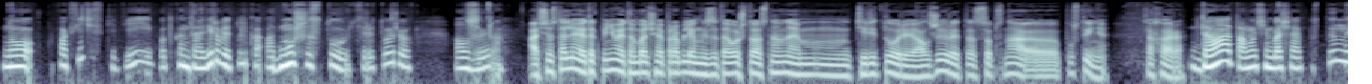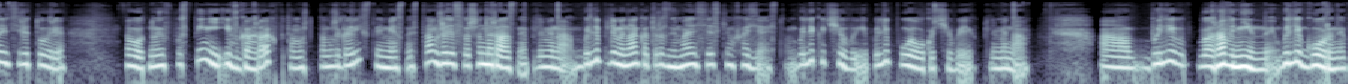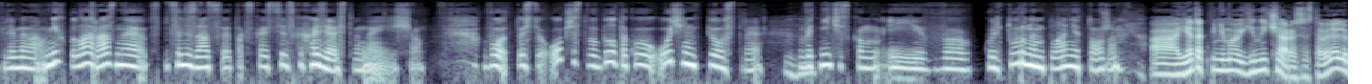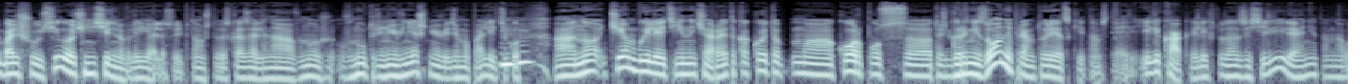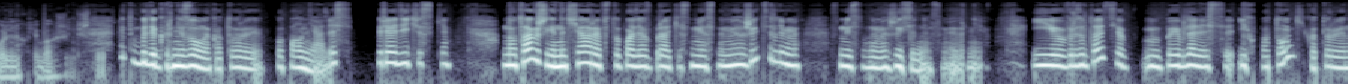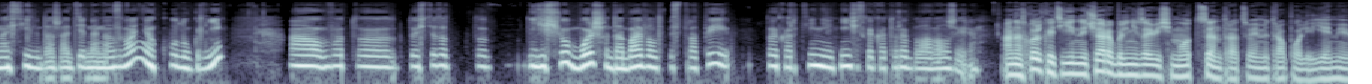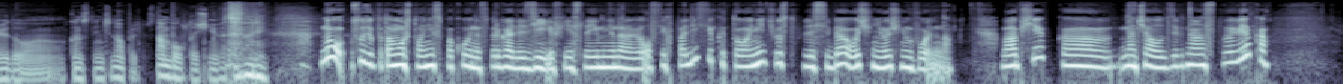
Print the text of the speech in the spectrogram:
Но фактически деи вот контролировали только одну шестую территорию Алжира. А все остальное, я так понимаю, там большая проблема из-за того, что основная территория Алжира это, собственно, э, пустыня, Сахара. Да, там очень большая пустынная территория. Вот, но и в пустыне, и в горах, потому что там же гористая местность, там жили совершенно разные племена. Были племена, которые занимались сельским хозяйством, были кочевые, были полукочевые племена, а, были равнинные, были горные племена. У них была разная специализация, так сказать, сельскохозяйственная еще. Вот, то есть общество было такое очень пестрое угу. в этническом и в культурном плане тоже. А я так понимаю, янычары составляли большую силу, очень сильно влияли, судя по тому, что вы сказали, на вну, внутреннюю и внешнюю, видимо, политику. Угу. А, но чем были эти янычары? Это какой-то корпус, э, то есть гарнизоны прям турецкие там стояли? Или как? Или их туда заселили, и они там на вольных хлебах жили? Что это? это были гарнизоны, которые пополнялись периодически. Но также янычары вступали в браки с местными жителями, с местными жительницами, вернее. И в результате появлялись их потомки, которые носили даже отдельное название Кулугли. А, вот, э, то есть это еще больше добавил пестроты той картине этнической, которая была в Алжире. А насколько эти янычары были независимы от центра, от своей метрополии? Я имею в виду Константинополь, Стамбул, точнее, в это время. Ну, судя по тому, что они спокойно свергали Диев, если им не нравилась их политика, то они чувствовали себя очень и очень вольно. Вообще, к началу XIX века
